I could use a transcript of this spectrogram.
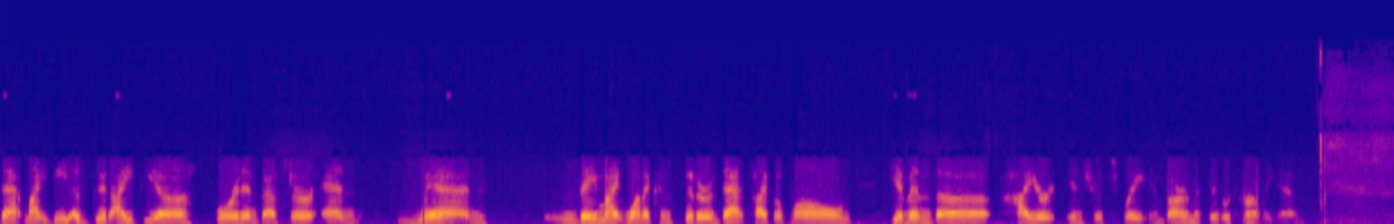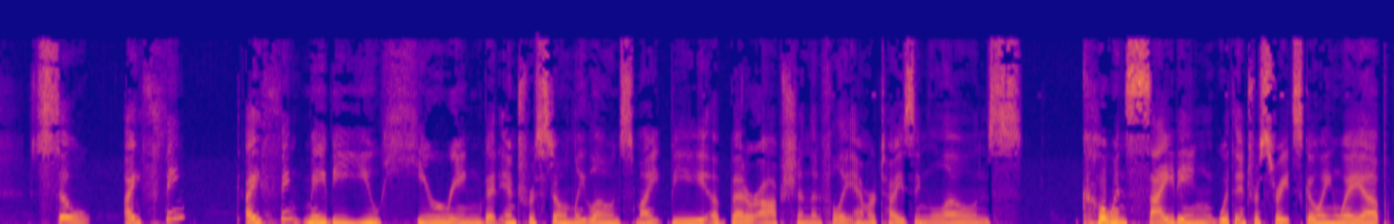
that might be a good idea for an investor and when they might want to consider that type of loan given the higher interest rate environment that we're currently in? So I think I think maybe you hearing that interest only loans might be a better option than fully amortizing loans coinciding with interest rates going way up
